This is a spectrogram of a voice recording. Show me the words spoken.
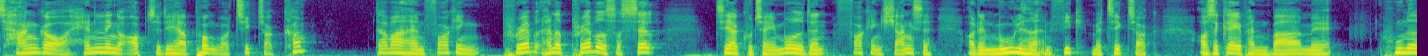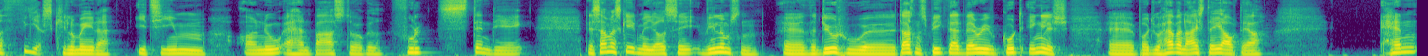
tanker og handlinger op til det her punkt, hvor TikTok kom. Der var han fucking preppet, han havde preppet sig selv til at kunne tage imod den fucking chance og den mulighed, han fik med TikTok. Og så greb han bare med 180 km i timen, og nu er han bare stukket fuldstændig af. Det samme er sket med J.C. Willumsen, uh, the dude who uh, doesn't speak that very good English, uh, but you have a nice day out there. Han,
